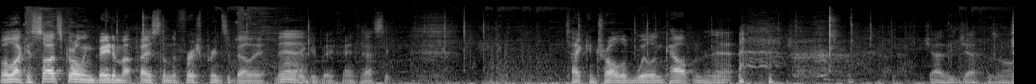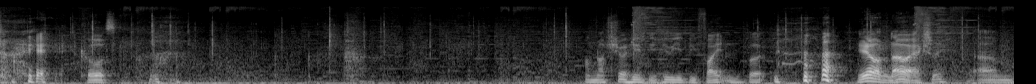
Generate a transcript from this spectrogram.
Well, like a side-scrolling beat 'em up based on the Fresh Prince of Bel Air. I Yeah. think it'd be fantastic. Take control of Will and Carlton. And Yeah. Jazzy Jeff as well. yeah, of course. I'm not sure who'd be, who you'd be fighting, but Yeah, I don't know actually. Um,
